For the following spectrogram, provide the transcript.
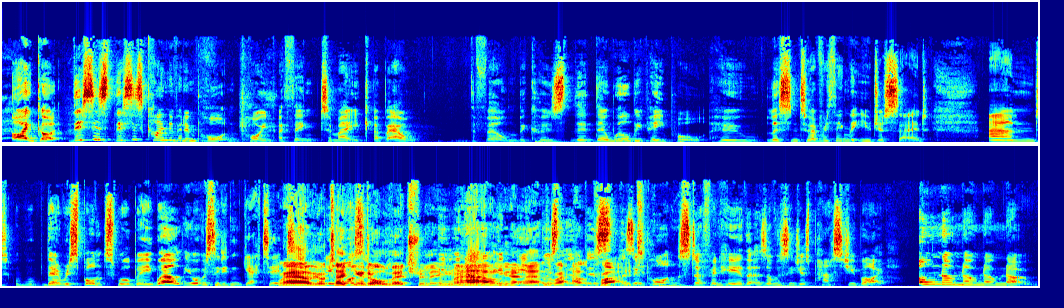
I got this is this is kind of an important point I think to make about the film because the, there will be people who listen to everything that you just said. And w- their response will be, "Well, you obviously didn't get it. Well, you're taking it all literally. Well, it- it yeah, was- well, there's, quite. there's important stuff in here that has obviously just passed you by. Oh no no no no!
